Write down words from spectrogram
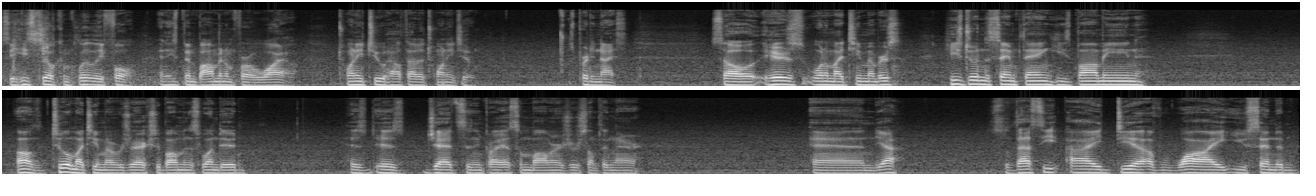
See, he's still completely full. And he's been bombing him for a while. 22 health out of 22. It's pretty nice. So here's one of my team members. He's doing the same thing. He's bombing. Oh, two of my team members are actually bombing this one dude. His his jets, and he probably has some bombers or something there. And yeah, so that's the idea of why you send them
